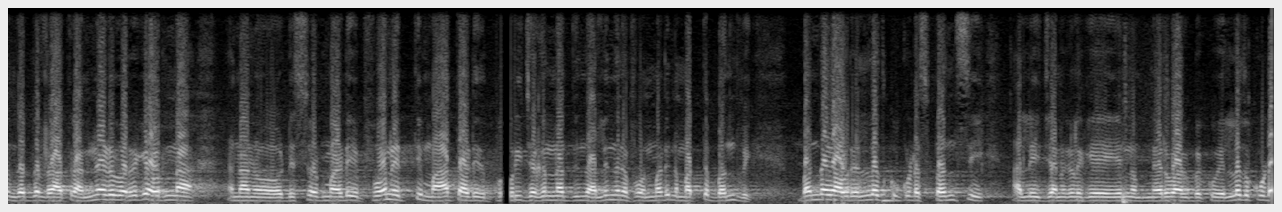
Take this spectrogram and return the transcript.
ಸಂದರ್ಭದಲ್ಲಿ ರಾತ್ರಿ ಹನ್ನೆರಡುವರೆಗೆ ಅವ್ರನ್ನ ನಾನು ಡಿಸ್ಟರ್ಬ್ ಮಾಡಿ ಫೋನ್ ಎತ್ತಿ ಮಾತಾಡಿ, ಪೂರಿ ಜಗನ್ನಾಥದಿಂದ ಅಲ್ಲಿಂದನೇ ಫೋನ್ ಮಾಡಿ ನಮ್ಮ ಮತ್ತೆ ಬಂದ್ವಿ. ಬಂದಾಗ ಅವರೆಲ್ಲದಕ್ಕೂ ಕೂಡ ಸ್ಪಂದಿಸಿ, ಅಲ್ಲಿ ಜನಗಳಿಗೆ ಏನು ನೆರವಾಗಬೇಕು ಎಲ್ಲದೂ ಕೂಡ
